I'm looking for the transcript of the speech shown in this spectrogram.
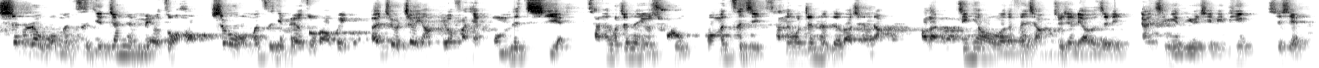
是不是我们自己真正没有做好，是不是我们自己没有做到位？而只有这样，你会发现我们的企业才能够真正有出路，我们自己才能够真正得到成长。好了，今天我的分享就先聊到这里，感谢您的用心聆听，谢谢。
